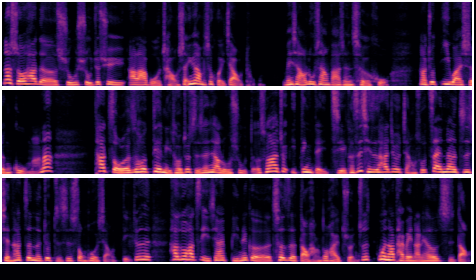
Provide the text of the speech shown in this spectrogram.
那时候他的叔叔就去阿拉伯朝圣，因为他们是回教徒，没想到路上发生车祸，然后就意外身故嘛。那他走了之后，店里头就只剩下罗素德，所以他就一定得接。可是其实他就讲说，在那之前，他真的就只是送货小弟。就是他说他自己现在比那个车子的导航都还准，就是问他台北哪里他都知道。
